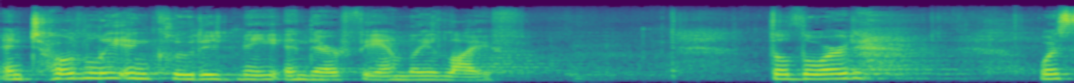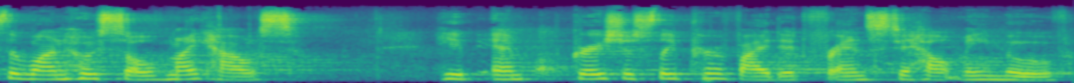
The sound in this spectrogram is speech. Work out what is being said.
and totally included me in their family life. The Lord was the one who sold my house. He graciously provided friends to help me move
